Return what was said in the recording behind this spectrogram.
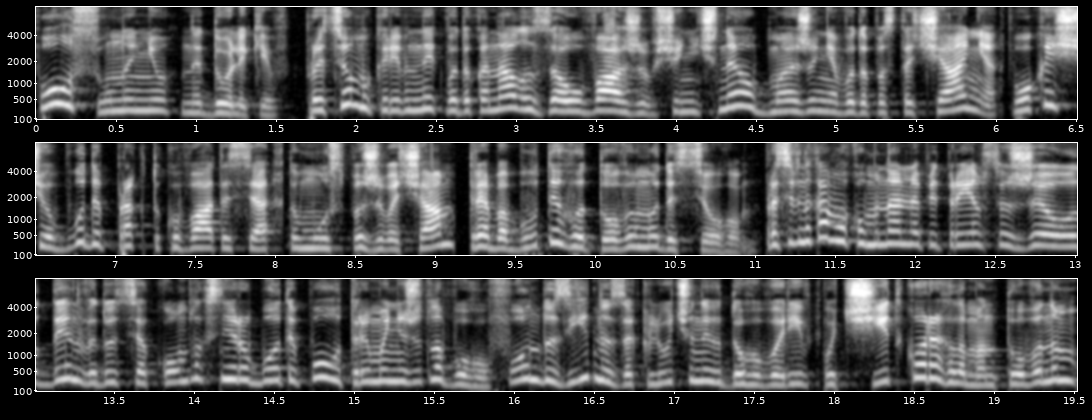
по усуненню недоліків. При цьому керівник водоканалу зауважив, що нічне обмеження водопостачання поки що буде практикуватися, тому споживачам треба бути готовими до цього. Працівниками комунального підприємства ЖО1 ведуться комплексні роботи по утриманню житлового фонду згідно заключених договорів по чітко регламентованим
